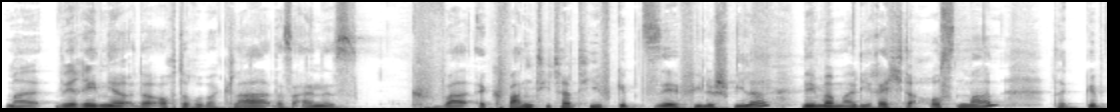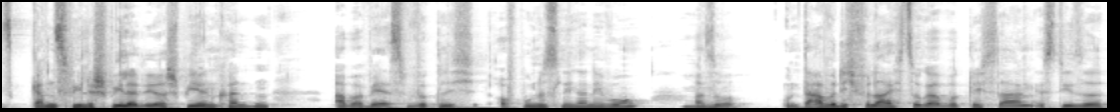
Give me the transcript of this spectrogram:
mal, wir reden ja da auch darüber, klar, das eine ist äh, quantitativ gibt es sehr viele Spieler. Nehmen wir mal die rechte Außenbahn. Da gibt es ganz viele Spieler, die das spielen könnten. Aber wer ist wirklich auf Bundesliga-Niveau? Mhm. Also, und da würde ich vielleicht sogar wirklich sagen, ist diese,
